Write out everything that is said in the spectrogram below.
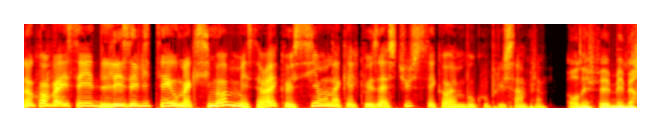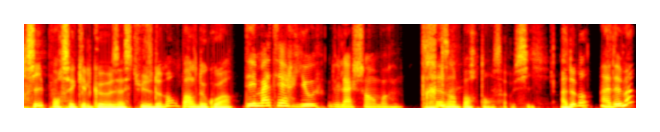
Donc on va essayer de les éviter au maximum, mais c'est vrai que si on a quelques astuces, c'est quand même beaucoup plus simple. En effet, mais merci pour ces quelques astuces. Demain, on parle de quoi? Des matériaux de la chambre. Très important ça aussi. À demain. À demain.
